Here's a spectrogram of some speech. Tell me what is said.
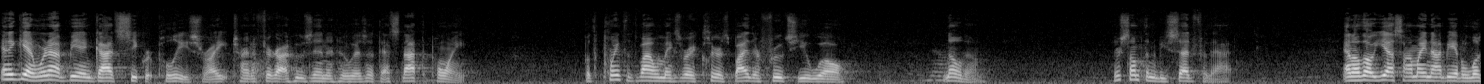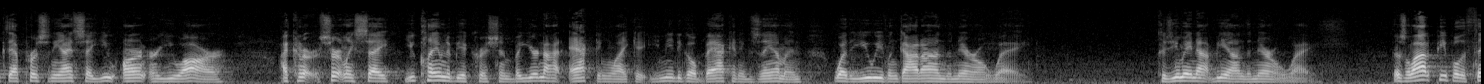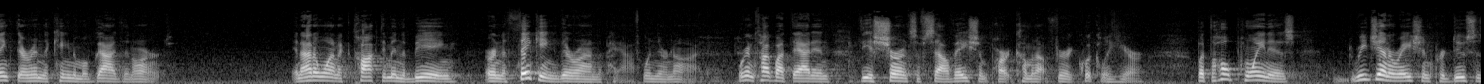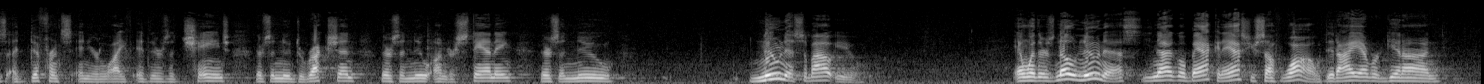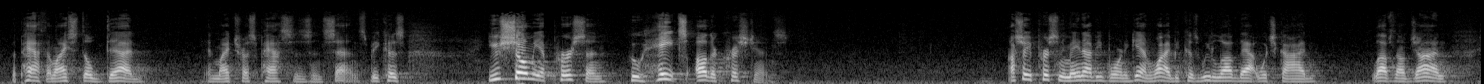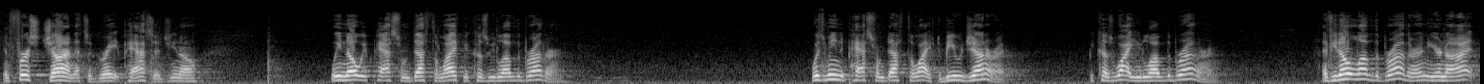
And again, we're not being God's secret police, right? Trying to figure out who's in and who isn't. That's not the point. But the point that the Bible makes very clear is by their fruits you will know them. There's something to be said for that. And although, yes, I might not be able to look that person in the eye and say, you aren't or you are, I can certainly say, you claim to be a Christian, but you're not acting like it. You need to go back and examine whether you even got on the narrow way. Because you may not be on the narrow way. There's a lot of people that think they're in the kingdom of God that aren't. And I don't want to talk them into being or into thinking they're on the path when they're not. We're going to talk about that in the assurance of salvation part coming up very quickly here. But the whole point is regeneration produces a difference in your life. If there's a change, there's a new direction, there's a new understanding, there's a new newness about you. And when there's no newness, you now go back and ask yourself, wow, did I ever get on the path? Am I still dead in my trespasses and sins? Because you show me a person who hates other Christians. I'll show you a person who may not be born again. Why? Because we love that which God loves. Now, John, in 1 John, that's a great passage, you know. We know we pass from death to life because we love the brethren. What does it mean to pass from death to life? To be regenerate. Because why? You love the brethren. If you don't love the brethren, you're not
